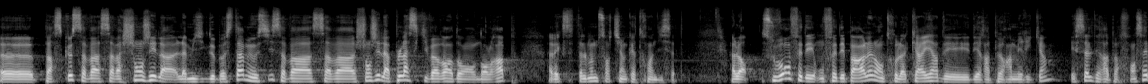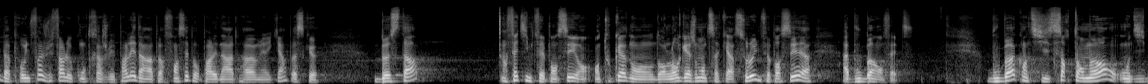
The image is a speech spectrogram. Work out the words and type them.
Euh, parce que ça va, changer la, musique de Busta, mais aussi ça va, changer la place qu'il va avoir dans, le rap avec cet album sorti en 97. Alors, souvent, on fait des, on fait des parallèles entre la carrière des, rappeurs américains et celle des rappeurs français. Bah, pour une fois, je vais faire le contraire. Je vais parler d'un rappeur français pour parler d'un rappeur américain parce que Busta, en fait, il me fait penser, en, tout cas dans, l'engagement de sa carrière solo, il me fait penser à, à Booba, en fait. Booba, quand il sort en mort, on dit,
